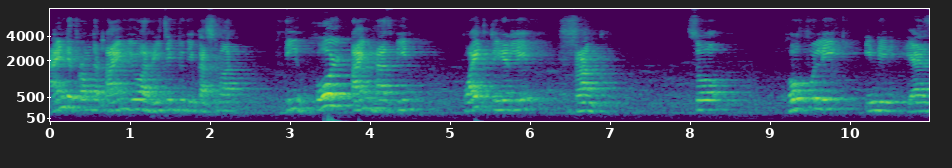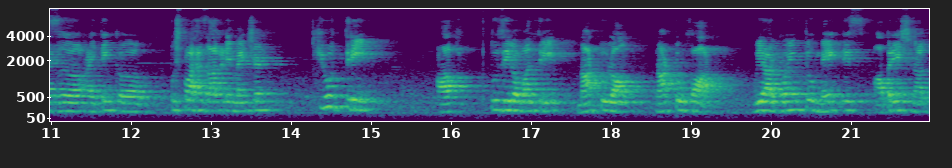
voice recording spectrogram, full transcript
and from the time you are reaching to the customer, the whole time has been quite clearly shrunk. So hopefully in the, as uh, I think uh, Pushpa has already mentioned, Q3 of 2013, not too long, not too far, we are going to make this operational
